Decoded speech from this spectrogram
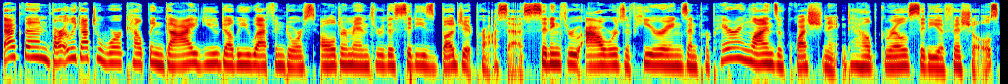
Back then, Bartley got to work helping guide UWF endorsed aldermen through the city's budget process, sitting through hours of hearings and preparing lines of questioning to help grill city officials.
